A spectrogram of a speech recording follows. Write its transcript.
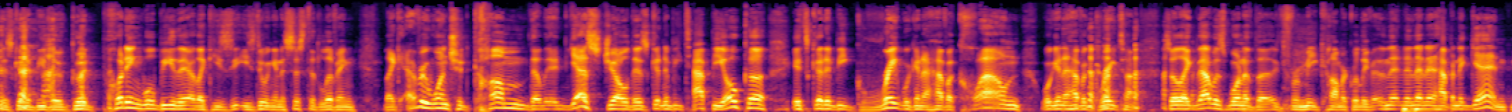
There's going to be the good pudding. Will be there. Like he's he's doing an assisted living. Like everyone should come. Yes, Joe. There's going to be tapioca. It's going to be great. We're going to have a clown. We're going to have a great time. so like that was one of the for me comic relief. And then and then it happened again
